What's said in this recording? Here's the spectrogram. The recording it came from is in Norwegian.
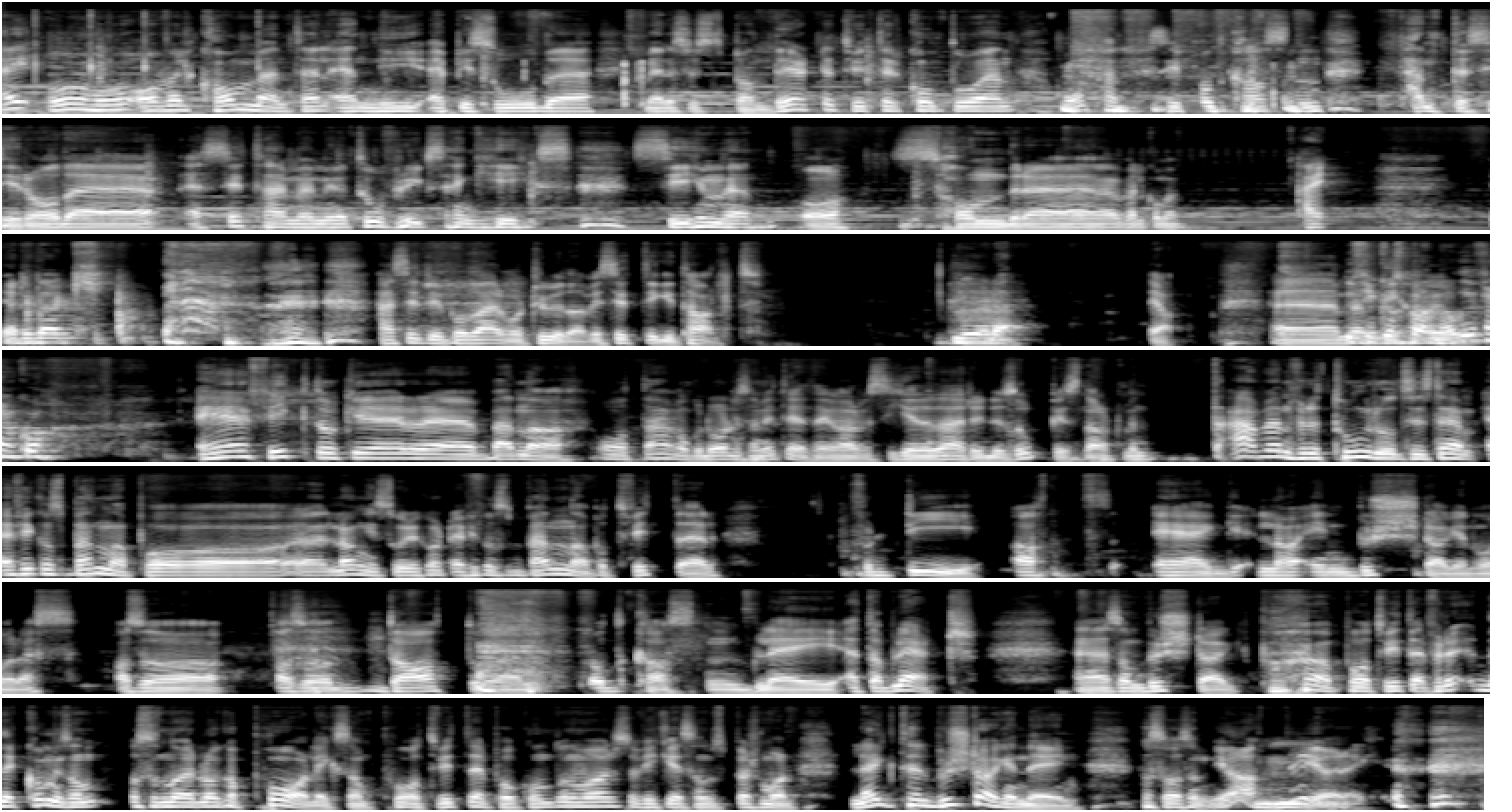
Hei og hå, og velkommen til en ny episode med den suspenderte Twitter-kontoen og Fantasy-podkasten Fantasyrådet. Jeg sitter her med mine to freaks and geeks, Simen og Sondre. Velkommen. Hei. Hjertelig takk. Her sitter vi på hver vår tur. da. Vi sitter digitalt. Du gjør det. Ja. Eh, Du fikk oss banna, du, Franco. Jeg fikk dere banda. Å, dæven, hvor dårlig samvittighet jeg har hvis ikke det der ryddes opp i snart. Men dæven, for et tungrodd system. Jeg fikk oss banda på eh, lang historie kort, jeg fikk oss banda på Twitter fordi at jeg la inn bursdagen vår. Altså, altså datoen podkasten ble etablert eh, som bursdag på, på Twitter. For det, det kom jo sånn, altså Når jeg logga på liksom, på Twitter på kontoen vår, så fikk jeg sånn spørsmål 'Legg til bursdagen din!' Og så var jeg sånn Ja, det gjør jeg.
